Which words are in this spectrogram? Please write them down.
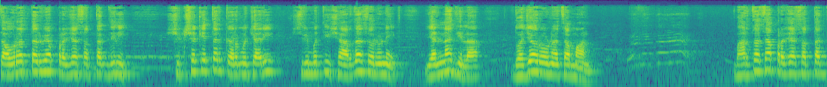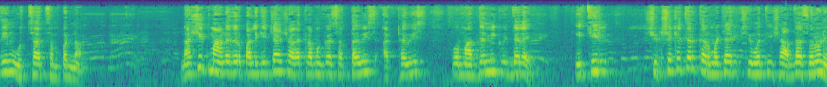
चौऱ्याहत्तरव्या प्रजासत्ताक दिनी शिक्षकेतर कर्मचारी श्रीमती शारदा सोनवणे यांना दिला ध्वजारोहणाचा मान. भारताचा प्रजासत्ताक दिन उत्साहात संपन्न. नाशिक महानगरपालिकेच्या शाळा क्रमांक सत्तावीस अठ्ठावीस व माध्यमिक विद्यालय येथील शिक्षकेतर कर्मचारी श्रीमती शारदा सोनवणे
